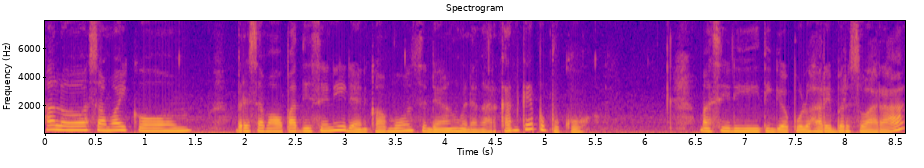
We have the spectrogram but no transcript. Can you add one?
Halo, Assalamualaikum. Bersama Opat di sini dan kamu sedang mendengarkan Kepo Buku. Masih di 30 hari bersuara,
